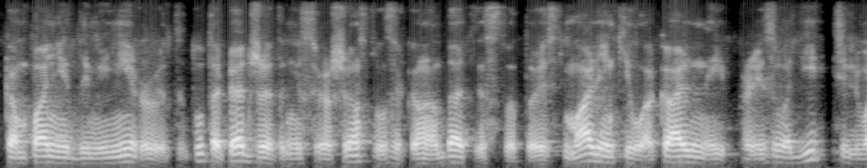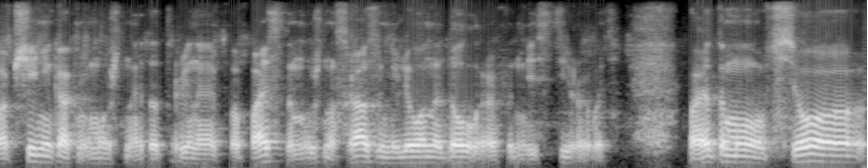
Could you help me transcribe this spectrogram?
компании доминируют. И тут опять же это несовершенство законодательства, то есть маленький локальный производитель вообще никак не может на этот рынок попасть, там нужно сразу миллионы долларов инвестировать. Поэтому все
